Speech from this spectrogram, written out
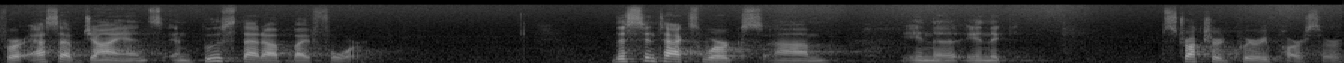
for SF Giants and boost that up by four. This syntax works um, in, the, in the structured query parser.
